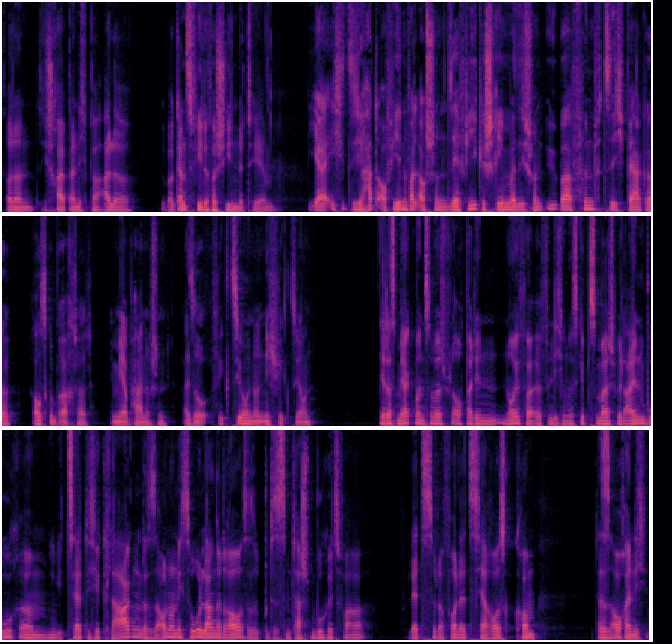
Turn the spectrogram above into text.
sondern sie schreibt eigentlich über alle, über ganz viele verschiedene Themen. Ja, ich, sie hat auf jeden Fall auch schon sehr viel geschrieben, weil sie schon über 50 Werke rausgebracht hat im Japanischen. Also Fiktion und Nicht-Fiktion. Ja, das merkt man zum Beispiel auch bei den Neuveröffentlichungen. Es gibt zum Beispiel ein Buch, ähm, irgendwie Zärtliche Klagen, das ist auch noch nicht so lange draus. Also gut, das ist im Taschenbuch jetzt war letztes oder vorletztes Jahr rausgekommen. Das ist auch ein nicht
